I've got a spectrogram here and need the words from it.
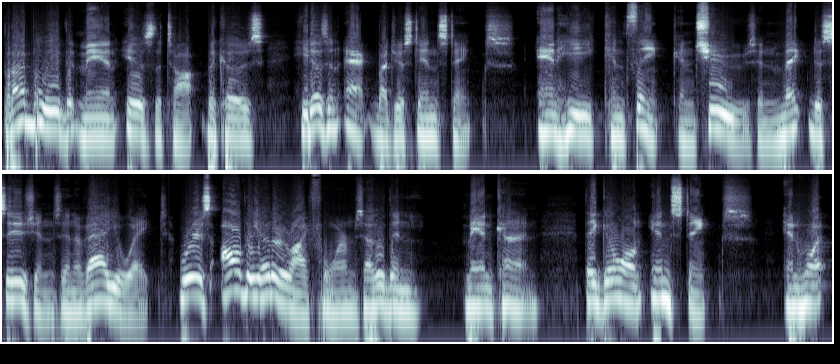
But I believe that man is the top because he doesn't act by just instincts. And he can think and choose and make decisions and evaluate. Whereas all the other life forms, other than mankind, they go on instincts and what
